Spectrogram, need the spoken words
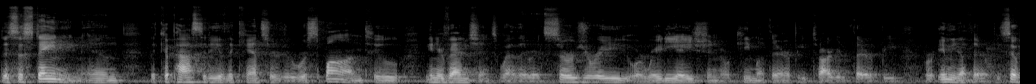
the sustaining and the capacity of the cancer to respond to interventions, whether it's surgery or radiation or chemotherapy, targeted therapy, or immunotherapy. So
